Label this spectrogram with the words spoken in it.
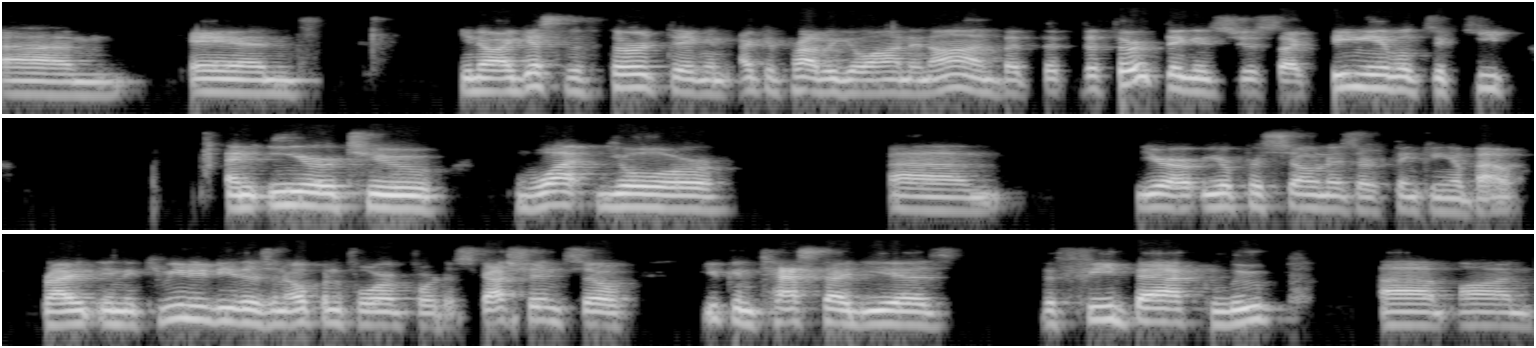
um, and you know i guess the third thing and i could probably go on and on but the, the third thing is just like being able to keep an ear to what your um, your your personas are thinking about right? In the community, there's an open forum for discussion. So you can test ideas, the feedback loop um, on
